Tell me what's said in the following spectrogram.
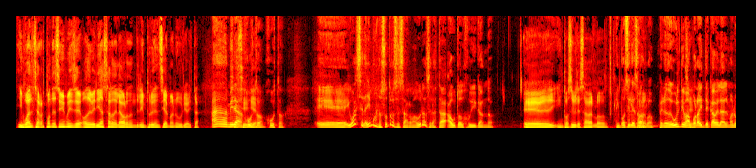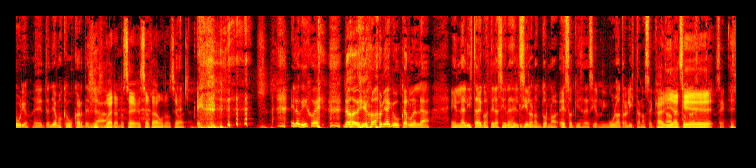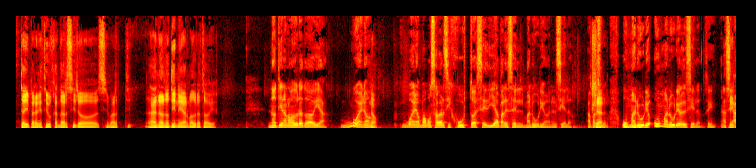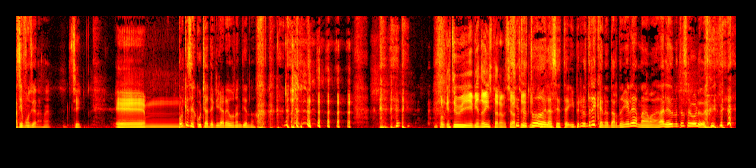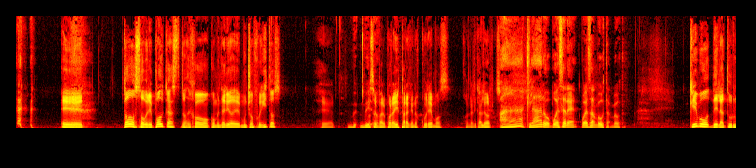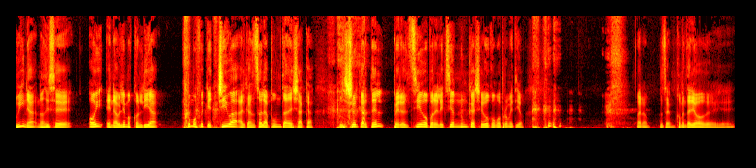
Igual se responde a sí mismo y dice, o debería ser de la orden de la imprudencia al manubrio. Ahí está. Ah, mira, sí, justo, bien. justo. Eh, igual se la dimos nosotros esa armadura o se la está autoadjudicando. Eh, imposible saberlo. Imposible saberlo. Pero de última, Sí. por ahí te cabe la del manubrio. Eh, tendríamos que buscarte en la. Bueno, no sé, eso cada uno se va. ¿Es lo que dijo? eh? No, digo, habría que buscarlo en la, en la lista de constelaciones del cielo nocturno. Eso quise decir, ninguna otra lista, no sé qué. Había que... Sí. Está ahí, para que estoy buscando a ver si lo... Si Martí- Ah, no, no tiene armadura todavía. No tiene armadura todavía. Bueno, No. bueno, vamos a ver si justo ese día aparece el manubrio en el cielo. Aparece Claro. un, un manubrio, un manubrio del cielo, ¿sí? Así, Sí. así funciona. eh. Sí. Eh, ¿Por qué se escucha teclear, Edu? No entiendo. Porque estoy viendo Instagram, Seba, Si esto estoy- es todo de las estrellas. Y pero no tenés que anotar, tenés que leer nada más. Dale, no te haces el boludo. Eh, todo sobre podcast nos dejó comentario de muchos fueguitos. Eh, no sé, para- por ahí es para que nos curemos con el calor. Ah, claro, puede ser, ¿eh? Puede ser, me gusta, me gusta. Kevo de la Turbina nos dice: Hoy en Hablemos con Lía, ¿cómo fue que Chiva alcanzó la punta de Yaka? Leyó el cartel, pero el ciego por elección nunca llegó como prometió. Bueno, no sé, un comentario, eh,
